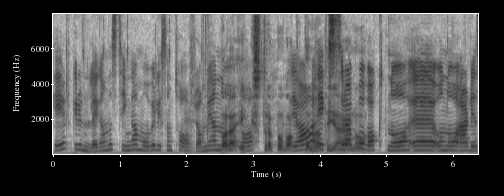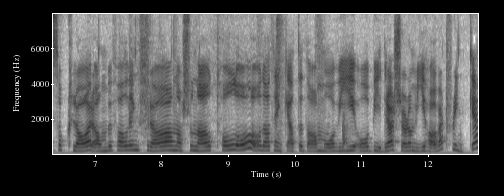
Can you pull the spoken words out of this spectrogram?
helt grunnleggende tinga må vi liksom ta mm. fram igjen. Bare ekstra på vakt ja, denne tida her nå? Ja, ekstra på vakt nå. Eh, og nå er det så klar anbefaling fra nasjonalt hold òg, og da tenker jeg at da må vi òg bidra, sjøl om vi har vært flinke.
